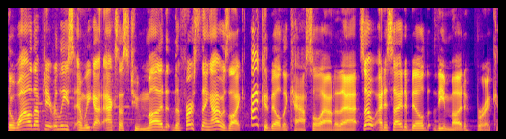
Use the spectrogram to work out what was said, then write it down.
the wild update release and we got access to mud, the first thing I was like, I could build a castle out of that. So I decided to build the mud brick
